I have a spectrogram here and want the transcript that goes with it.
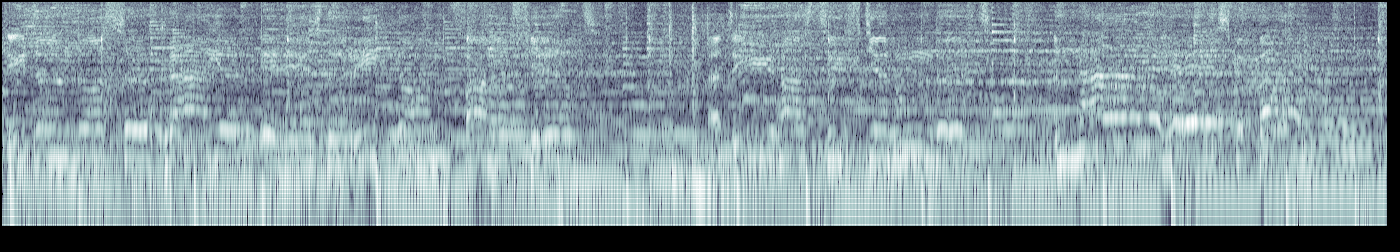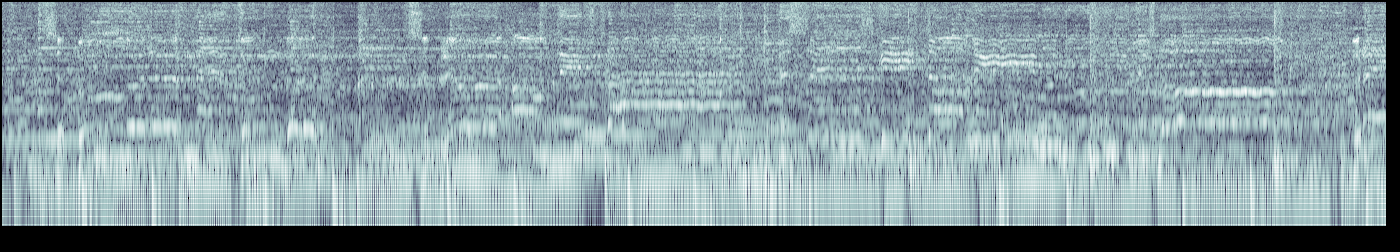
Het eten ze krijgen is de rijkdom van het veld. Het hier haast 1500, een naaie heerskepaar. Ze boerden en toender, ze bleven altijd vrij. De brengt de iedere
